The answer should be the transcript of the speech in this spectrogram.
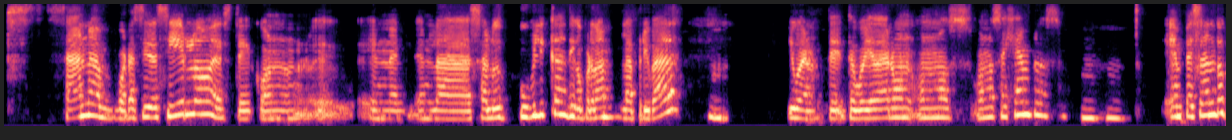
sana, por así decirlo, este, con, eh, en, la salud pública, digo, perdón, la privada. Y bueno, te, voy a dar unos, unos ejemplos. Empezando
